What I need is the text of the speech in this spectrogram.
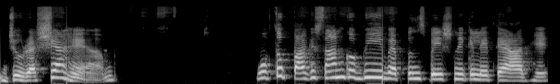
जो रशिया है अब, वो तो पाकिस्तान को भी वेपन्स बेचने के लिए तैयार हैं।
